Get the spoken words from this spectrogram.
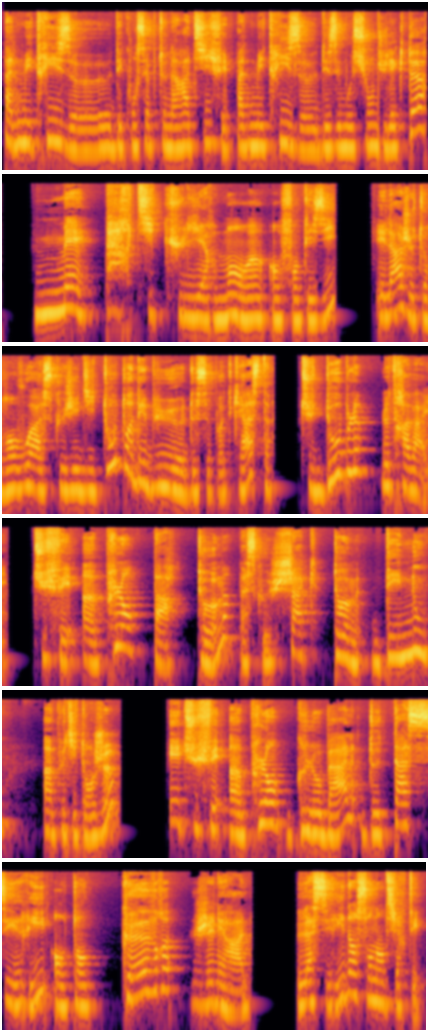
pas de maîtrise des concepts narratifs et pas de maîtrise des émotions du lecteur, mais particulièrement hein, en fantaisie. Et là, je te renvoie à ce que j'ai dit tout au début de ce podcast. Tu doubles le travail. Tu fais un plan par tome, parce que chaque tome dénoue un petit enjeu, et tu fais un plan global de ta série en tant qu'œuvre générale. La série dans son entièreté.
